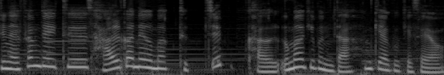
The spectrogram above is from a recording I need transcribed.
박준의 FM데이트 4일간의 음악 특집 가을 음악이 분다 함께하고 계세요.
